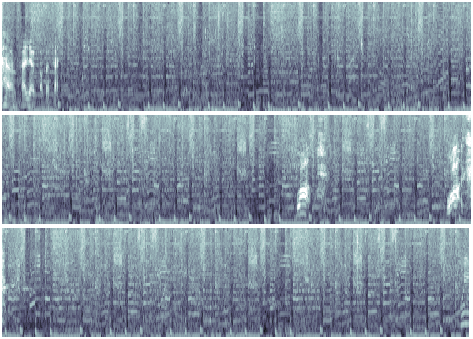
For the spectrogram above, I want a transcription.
hello Bubba Fett. What? What? We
